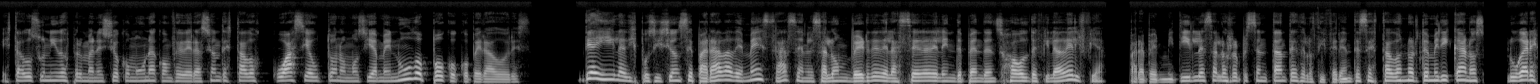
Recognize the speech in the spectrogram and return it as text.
Estados Unidos permaneció como una confederación de estados cuasi autónomos y a menudo poco cooperadores. De ahí la disposición separada de mesas en el Salón Verde de la sede de la Independence Hall de Filadelfia, para permitirles a los representantes de los diferentes estados norteamericanos lugares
